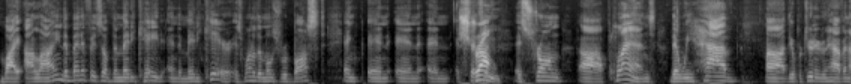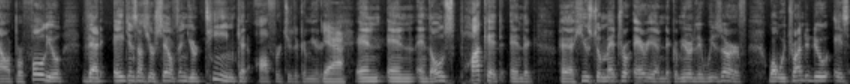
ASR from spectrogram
by aligning the benefits of the Medicaid and the Medicare is one of the most robust and and and and Strong. uh, strong uh, plans that we have uh, the opportunity to have in our portfolio that agents as yourselves and your team can offer to the community. Yeah. And and and those pocket in the uh, Houston metro area and the community that we serve, what we're trying to do is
